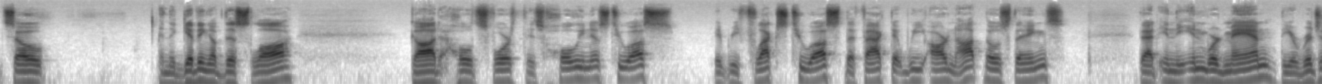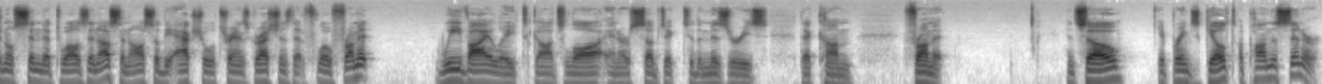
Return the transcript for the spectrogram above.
So, in the giving of this law, God holds forth His holiness to us. It reflects to us the fact that we are not those things that in the inward man, the original sin that dwells in us, and also the actual transgressions that flow from it, we violate God's law and are subject to the miseries that come from it. And so it brings guilt upon the sinner.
